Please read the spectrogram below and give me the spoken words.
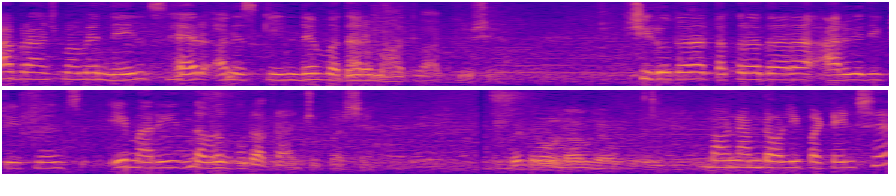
આ બ્રાન્ચમાં મેં નેલ્સ હેર અને સ્કિનને વધારે મહત્ત્વ આપ્યું છે. શિરોધારા તકરાધારા આયુર્વેદિક ટ્રીટમેન્ટ્સ એ મારી નવરંગપુરા બ્રાન્ચ ઉપર છે. મારું નામ ડોલી પટેલ છે.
